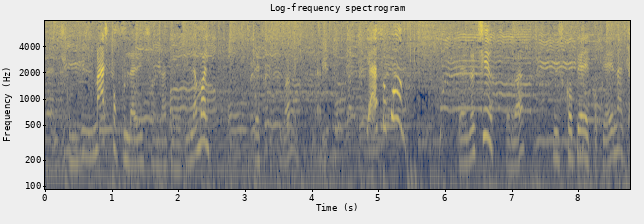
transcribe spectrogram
las convenciones más populares son la TNT y la MOL. Ya supongo, es lo chido, ¿verdad? Es copia de copia de Nacho.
